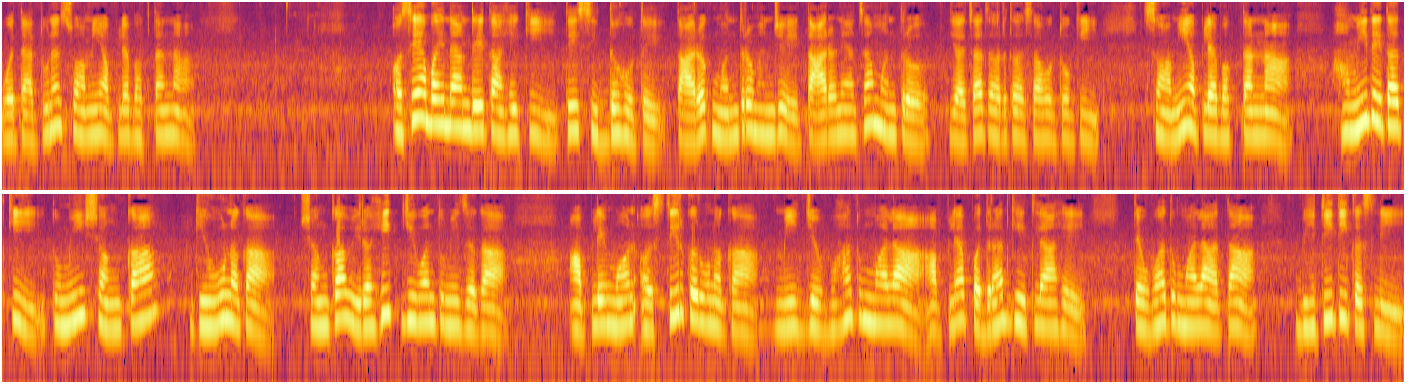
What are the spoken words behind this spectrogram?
व त्यातूनच स्वामी आपल्या भक्तांना असे अभयदान देत आहे की ते सिद्ध होते. तारक मंत्र म्हणजे तारण्याचा मंत्र. याचाच अर्थ असा होतो की स्वामी आपल्या भक्तांना हमी देतात की तुम्ही शंका घेऊ नका. शंका विरहित जीवन तुम्ही जगा. आपले मन अस्थिर करू नका. मी जेव्हा तुम्हाला आपल्या पदरात घेतलं आहे तेव्हा तुम्हाला आता भीती ती कसली?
